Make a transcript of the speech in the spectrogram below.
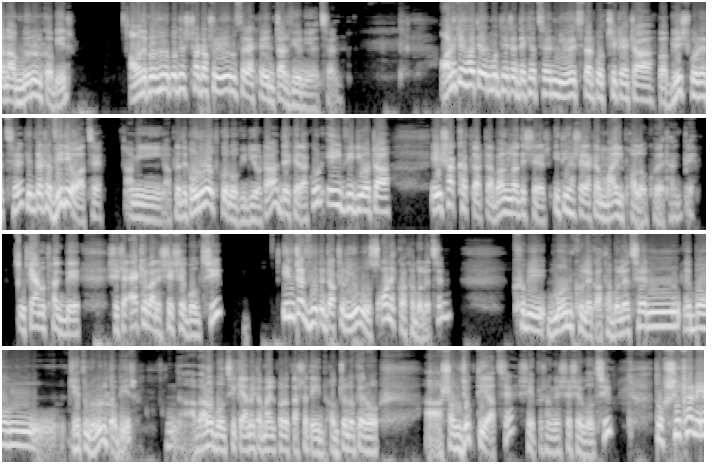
জনাব নুরুল কবির, আমাদের প্রধান উপদেষ্টা ডক্টর ইউনুসের একটা ইন্টারভিউ নিয়েছেন। অনেকে হয়তো এর মধ্যে এটা দেখেছেন, নিউজ তার পত্রিকা এটা পাবলিশ করেছে, কিন্তু একটা ভিডিও আছে। আমি আপনাদেরকে অনুরোধ করব ভিডিওটা দেখে রাখুন। এই ভিডিওটা, এই সাক্ষাৎকারটা বাংলাদেশের ইতিহাসের একটা মাইল ফলক হয়ে থাকবে। কেন থাকবে, সেটা একেবারে শেষে বলছি। ইন্টারভিউতে ডক্টর ইউনুস অনেক কথা বলেছেন, খুবই মন খুলে কথা বলেছেন এবং যেহেতু নুরুল কবির, আবারও বলছি কেন এটা মাইল ফলক তার সাথে এই ভদ্রলোকেরও সংযুক্তি আছে সেই প্রসঙ্গে শেষে বলছি। তো সেখানে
